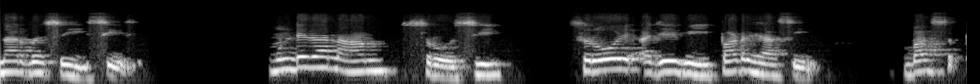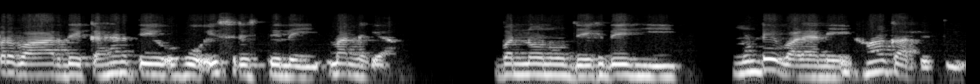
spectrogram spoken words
ਨਰਵਸ ਹੀ ਸੀ। ਮੁੰਡੇ ਦਾ ਨਾਮ ਸਰੋਜ ਸੀ। ਸਰੋਜ ਅਜੇ ਵੀ ਪੜ ਰਿਹਾ ਸੀ। ਬਸ ਪਰਿਵਾਰ ਦੇ ਕਹਿਣ ਤੇ ਉਹ ਇਸ ਰਿਸ਼ਤੇ ਲਈ ਮੰਨ ਗਿਆ। ਬੰਨੋ ਨੂੰ ਦੇਖਦੇ ਹੀ ਮੁੰਡੇ ਵਾਲਿਆਂ ਨੇ ਹਾਂ ਕਰ ਦਿੱਤੀ।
